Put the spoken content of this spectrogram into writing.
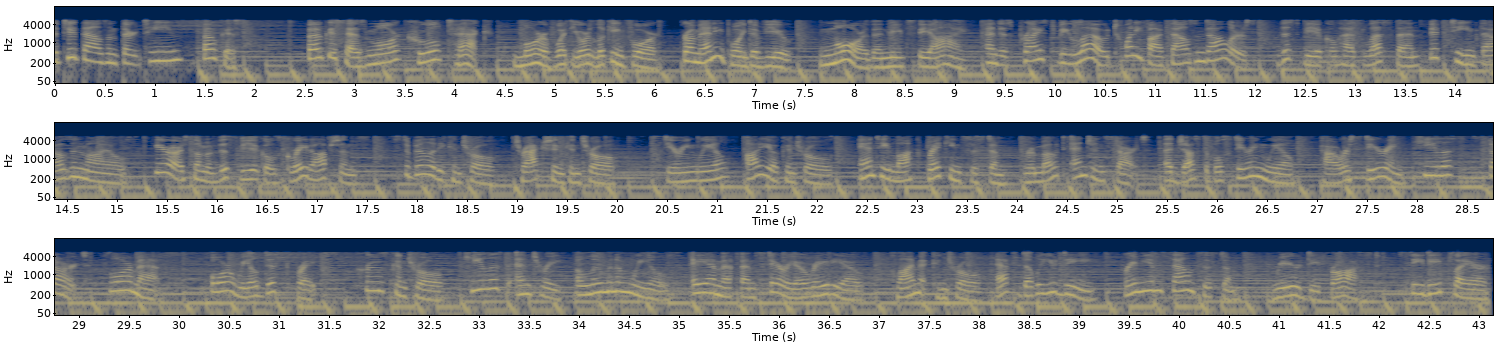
The 2013 Focus. Focus has more cool tech, more of what you're looking for. From any point of view, more than meets the eye, and is priced below $25,000. This vehicle has less than 15,000 miles. Here are some of this vehicle's great options. Stability control, traction control, steering wheel, audio controls, anti-lock braking system, remote engine start, adjustable steering wheel, power steering, keyless start, floor mats, four-wheel disc brakes, cruise control, keyless entry, aluminum wheels, AM FM stereo radio, climate control, FWD, premium sound system, rear defrost, CD player,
